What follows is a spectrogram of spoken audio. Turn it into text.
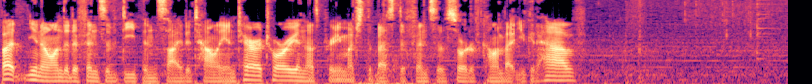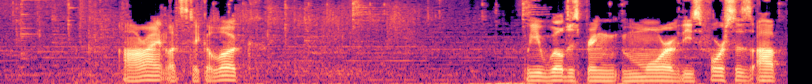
But, you know, on the defensive deep inside Italian territory, and that's pretty much the best defensive sort of combat you could have. Alright, let's take a look. We will just bring more of these forces up.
